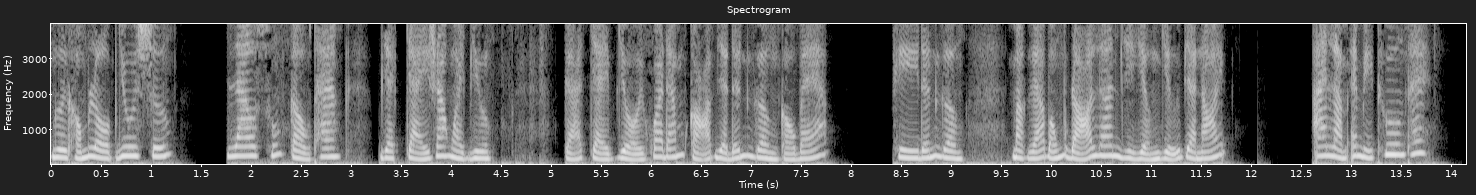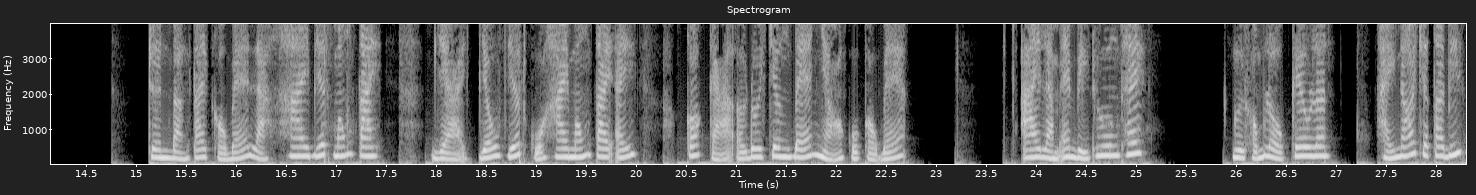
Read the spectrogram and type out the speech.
người khổng lồ vui sướng, lao xuống cầu thang và chạy ra ngoài giường. Gã chạy vội qua đám cỏ và đến gần cậu bé. Khi đến gần, mặt gã bỗng đỏ lên vì giận dữ và nói Ai làm em bị thương thế? Trên bàn tay cậu bé là hai vết móng tay và dấu vết của hai móng tay ấy có cả ở đôi chân bé nhỏ của cậu bé. Ai làm em bị thương thế? Người khổng lồ kêu lên Hãy nói cho ta biết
